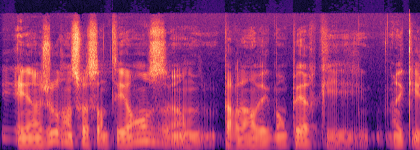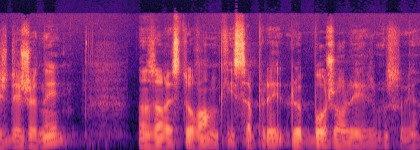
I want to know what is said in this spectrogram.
et un jour, en 71, en parlant avec mon père, qui, avec qui je déjeunais, dans un restaurant qui s'appelait le Beaujolais, je me souviens.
